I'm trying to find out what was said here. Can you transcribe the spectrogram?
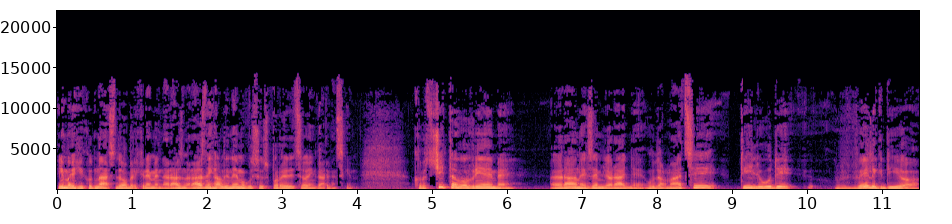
Ima ih i kod nas dobrih kremena razno raznih, ali ne mogu se usporediti sa ovim garganskim. Kroz čitavo vrijeme rane zemljoradnje u Dalmaciji, ti ljudi velik dio,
